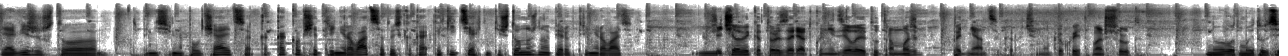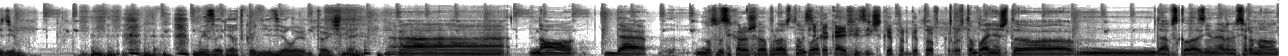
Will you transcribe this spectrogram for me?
я вижу, что типа, не сильно получается. Как, как вообще тренироваться? То есть какая- какие техники? Что нужно, во-первых, тренировать? И- Вообще человек, который зарядку не делает утром, может подняться, короче, на какой-то маршрут. Ну вот мы тут сидим. Мы зарядку не делаем точно. А, Но, да, ну, в смысле, хороший вопрос. в смысле, какая физическая подготовка? В том плане, что, да, в скалолазании, наверное, все равно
